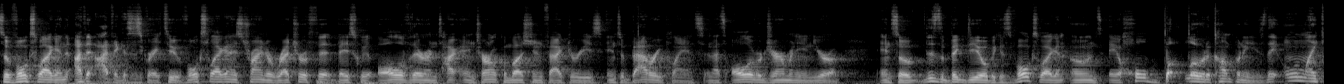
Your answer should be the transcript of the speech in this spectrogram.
So Volkswagen, I, th- I think this is great too. Volkswagen is trying to retrofit basically all of their entire internal combustion factories into battery plants, and that's all over Germany and Europe. And so this is a big deal because Volkswagen owns a whole buttload of companies. They own like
